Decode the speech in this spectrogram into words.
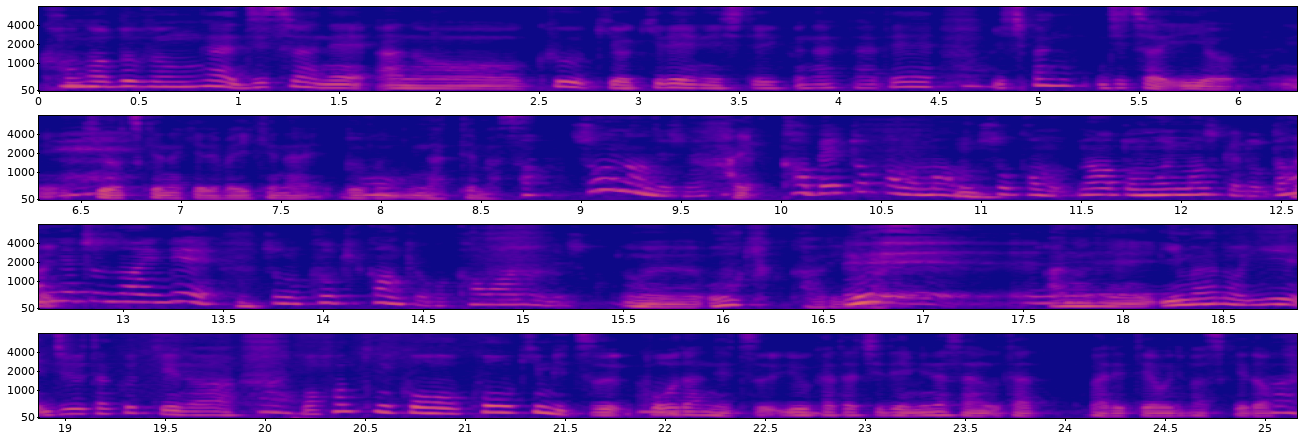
この部分が実はね、あの空気をきれいにしていく中で、一番実はいいを気をつけなければいけない部分になってます、あそうなんですね、はい、壁とかもまあそうかもなと思いますけど、断熱材でその空気環境が変わるんですか、うん、大きく変わります、えーあのね、今の家、住宅っていうのは、はい、もう本当にこう高気密、高断熱いう形で皆さん歌われておりますけど、はい、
